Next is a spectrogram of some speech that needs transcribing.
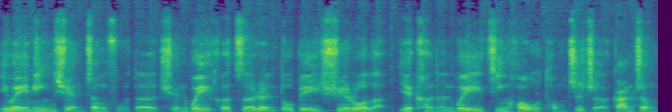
因为民选政府的权威和责任都被削弱了，也可能为今后统治者干政。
